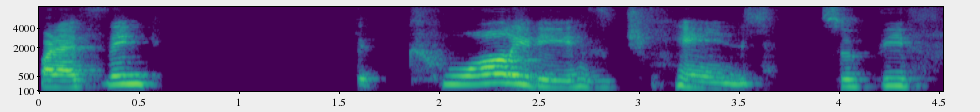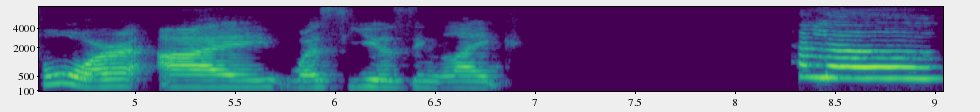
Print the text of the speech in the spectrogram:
but I think the quality has changed. So before I was using like, hello,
